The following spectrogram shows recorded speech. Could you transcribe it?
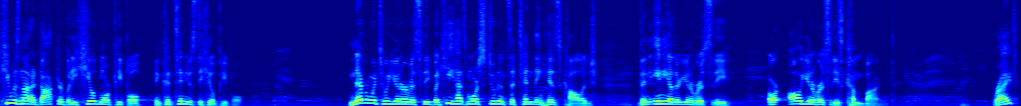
He was not a doctor, but he healed more people and continues to heal people. Never went to a university, but he has more students attending his college than any other university or all universities combined. Right?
